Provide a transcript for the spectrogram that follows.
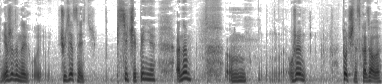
неожиданный, чудесный птичье пение, она уже точно сказала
